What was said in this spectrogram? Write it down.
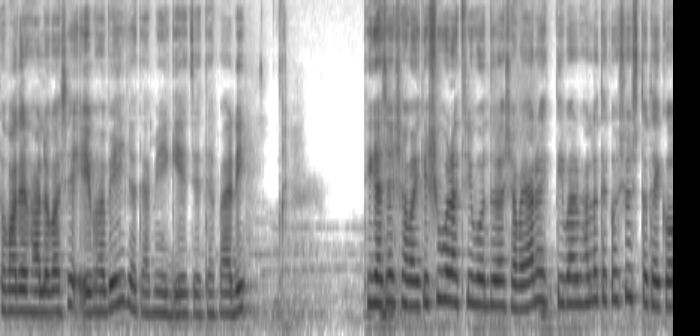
তোমাদের ভালোবাসে এভাবেই যাতে আমি এগিয়ে যেতে পারি। ঠিক আছে, সবাইকে শুভরাত্রি বন্ধুরা। সবাই আরও একটিবার ভালো থেকো, সুস্থ থেকো।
